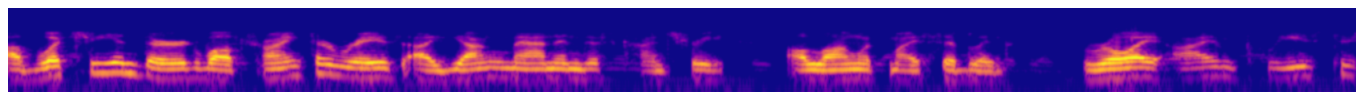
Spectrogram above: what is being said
of what she endured while trying to raise a young man in this country along with my siblings. Roy, I'm pleased to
